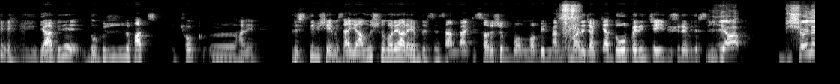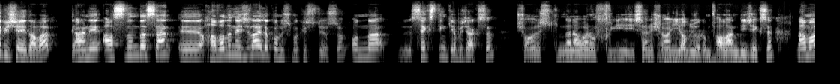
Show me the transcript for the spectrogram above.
ya bir de 900'lü hat çok e, hani riskli bir şey. Mesela yanlış numarayı arayabilirsin. Sen belki sarışın bomba bilmem kim arayacakken Doğu Perinçek'i düşürebilirsin. Ya şöyle bir şey de var. Yani aslında sen e, havalı Necla ile konuşmak istiyorsun. Onunla sexting yapacaksın. Şu an üstünde ne var? Of iyi seni şu an yalıyorum falan diyeceksin. Ama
